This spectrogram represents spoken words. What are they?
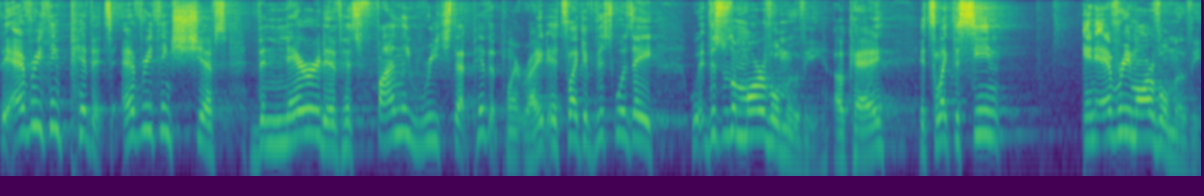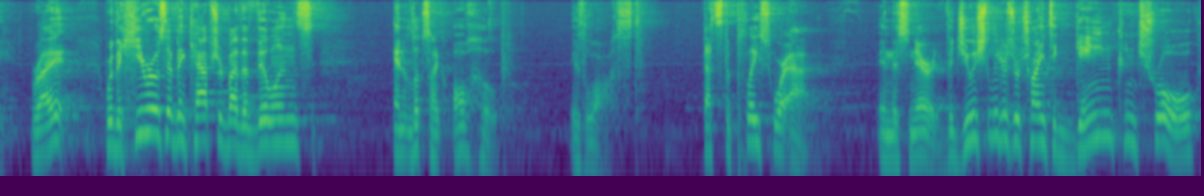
the, everything pivots, everything shifts. The narrative has finally reached that pivot point, right? It's like if this was a this was a Marvel movie, okay? It's like the scene in every Marvel movie, right? Where the heroes have been captured by the villains and it looks like all hope is lost. That's the place we're at in this narrative. The Jewish leaders were trying to gain control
